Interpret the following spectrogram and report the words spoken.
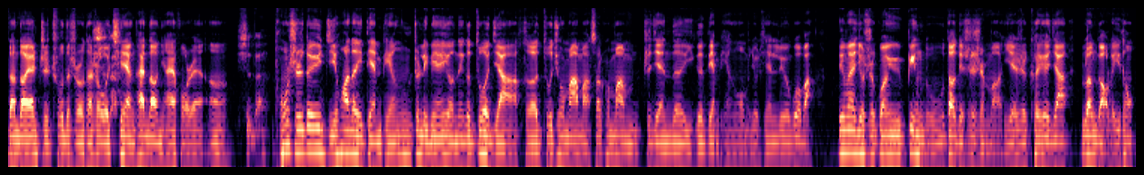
当导演指出的时候，他说我亲眼看到，你还否认？嗯，是的，同时对于极化的点评，这里边也有那个作家和足球妈妈 Soccer Mom 之间的一个点评，我们就先略过吧。另外就是关于病毒到底是什么，也是科学家乱搞了一通。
